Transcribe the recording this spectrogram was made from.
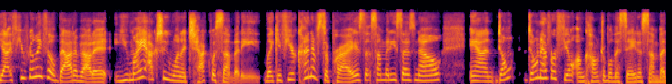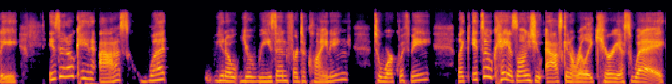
Yeah, if you really feel bad about it, you might actually want to check with somebody. Like if you're kind of surprised that somebody says no and don't don't ever feel uncomfortable to say to somebody, is it okay to ask what you know your reason for declining to work with me? Like it's okay as long as you ask in a really curious way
